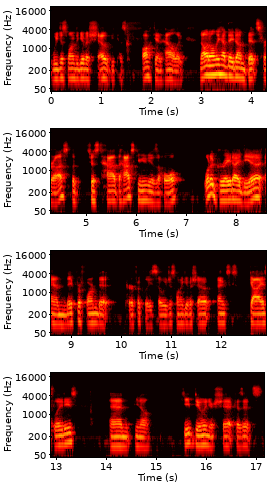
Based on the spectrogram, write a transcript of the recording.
we just wanted to give a shout because fucking hell, like, not only have they done bits for us, but just had the Habs community as a whole. What a great idea. And they've performed it perfectly. So we just want to give a shout. Thanks, guys, ladies. And, you know, keep doing your shit because it's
